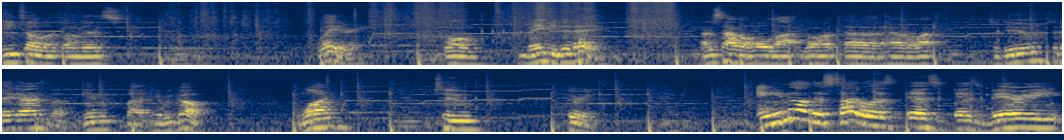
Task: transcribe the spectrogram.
detail look on this later. Well, maybe today. I just have a whole lot going, uh, have a lot to do today, guys. But again, but here we go. One, two, three. And you know this title is is is very.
